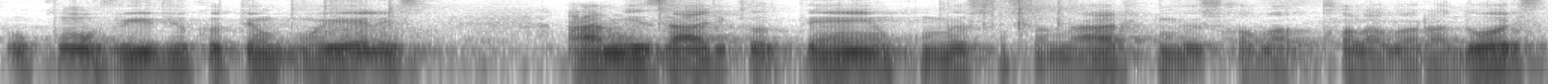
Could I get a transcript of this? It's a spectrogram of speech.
o convívio que eu tenho com eles, a amizade que eu tenho com meus funcionários, com meus colaboradores,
